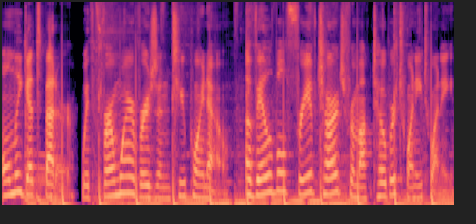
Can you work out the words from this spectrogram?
only gets better with firmware version 2.0. Available free of charge from October 2020.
